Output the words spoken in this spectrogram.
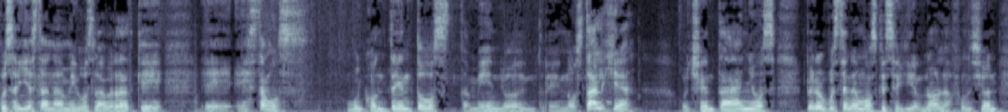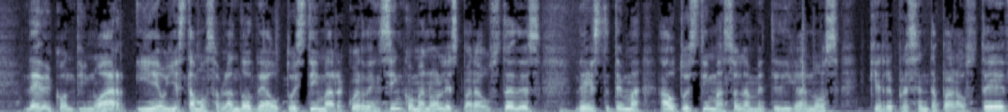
Pues ahí están amigos, la verdad que eh, estamos muy contentos, también yo entre nostalgia, 80 años, pero pues tenemos que seguir, ¿no? La función debe continuar y hoy estamos hablando de autoestima. Recuerden, cinco manuales para ustedes de este tema autoestima. Solamente díganos qué representa para usted,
